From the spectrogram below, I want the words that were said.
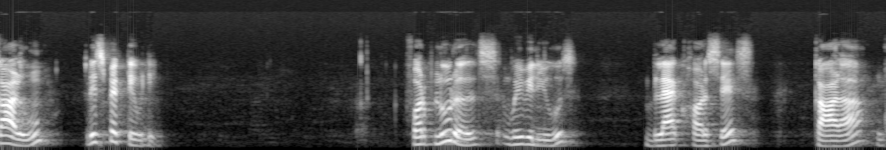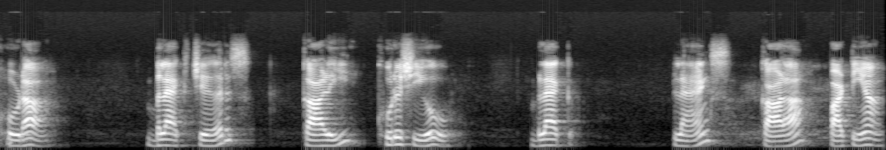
kalu respectively. For plurals, we will use black horses, kala ghoda black chairs, kali khurashiyo, black planks, kala patiyan,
